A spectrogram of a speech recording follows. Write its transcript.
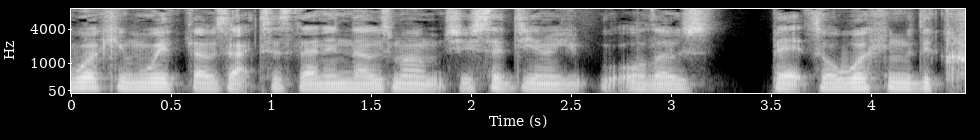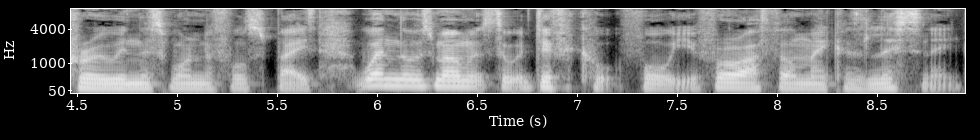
working with those actors, then in those moments, you said you know you, all those bits, or working with the crew in this wonderful space. When those moments that were difficult for you, for our filmmakers listening,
